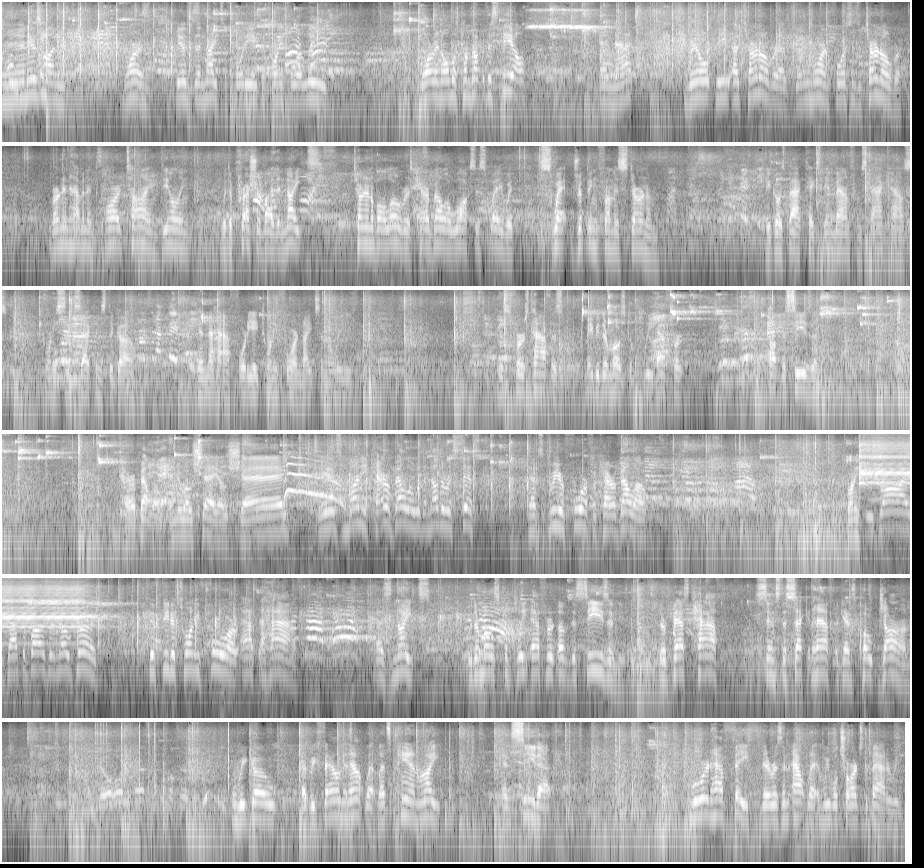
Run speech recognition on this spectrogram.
And here's money. Morin gives the Knights a 48 to 24 lead. Morin almost comes up with a steal. And that will be a turnover as Billy Morin forces a turnover. Vernon having a hard time dealing with the pressure by the Knights. Turning the ball over as Carabello walks this way with sweat dripping from his sternum. Make it 50. It goes back, takes the inbound from Stackhouse. 26 seconds to go Close it at 50. in the half. 48-24, Knights in the lead. This first half is maybe their most complete effort of the season. Carabello into O'Shea. O'Shea is money. Carabello with another assist. That's three or four for Carabello. 23 drives at the buzzer, no good. 50 to 24 at the half as Knights with their most complete effort of the season. Their best half since the second half against Pope John. We go, as we found an outlet, let's pan right and see that. Lord have faith, there is an outlet and we will charge the battery.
